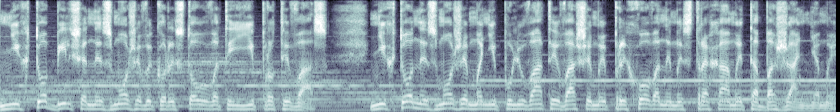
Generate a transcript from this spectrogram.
ніхто більше не зможе використовувати її проти вас, ніхто не зможе маніпулювати вашими прихованими страхами та бажаннями.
